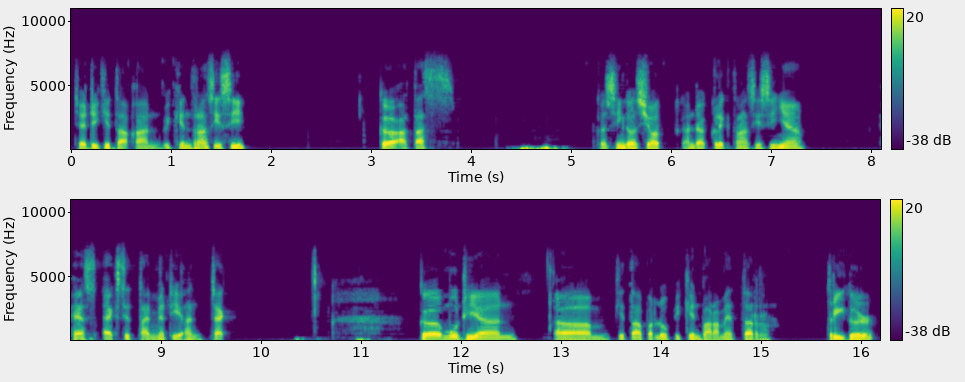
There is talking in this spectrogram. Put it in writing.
jadi kita akan bikin transisi ke atas, ke single shot, Anda klik transisinya, hash exit time-nya di uncheck. Kemudian um, kita perlu bikin parameter trigger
